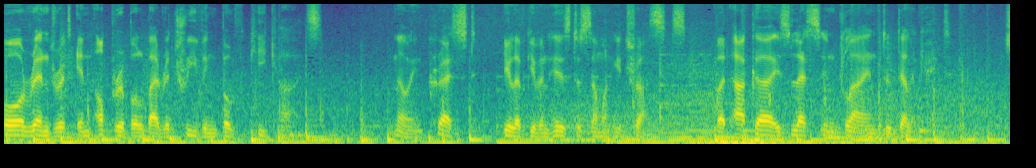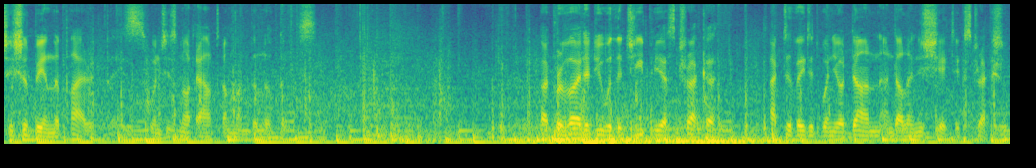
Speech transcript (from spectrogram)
or render it inoperable by retrieving both keycards. Knowing Crest, he'll have given his to someone he trusts, but Akka is less inclined to delegate. She should be in the pirate base when she's not out among the locals. I provided you with a GPS tracker. Activate it when you're done and I'll initiate extraction.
